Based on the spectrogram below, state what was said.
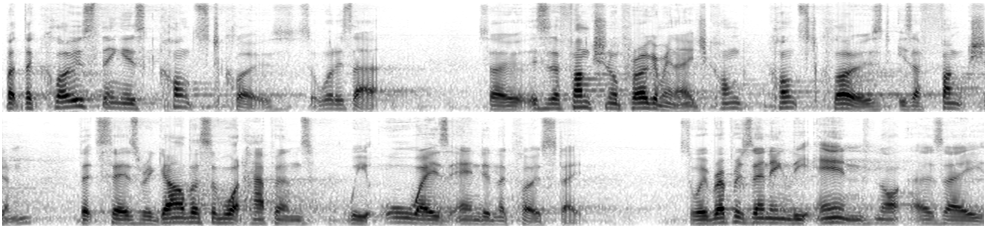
but the close thing is const close. So what is that? So this is a functional programming language. Con const closed is a function that says regardless of what happens, we always end in the closed state. So we're representing the end not as a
